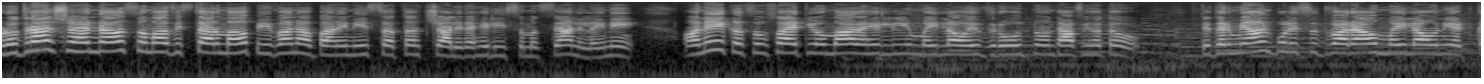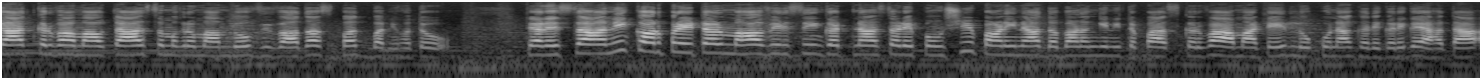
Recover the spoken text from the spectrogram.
વડોદરા શહેરના સમા વિસ્તારમાં પીવાના પાણીની સતત ચાલી રહેલી સમસ્યાને લઈને અનેક સોસાયટીઓમાં રહેલી મહિલાઓએ વિરોધ નોંધાવ્યો હતો. તે દરમિયાન પોલીસ દ્વારા મહિલાઓની અટકાયત કરવામાં આવતા સમગ્ર મામલો વિવાદાસ્પદ બન્યો હતો. ત્યારે સ્થાનિક કોર્પોરેટર મહાવીરસિંહ ઘટના સ્થળે પહોંચી પાણીના દબાણ અંગેની તપાસ કરવા માટે લોકોના ઘરે ઘરે ગયા હતા.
